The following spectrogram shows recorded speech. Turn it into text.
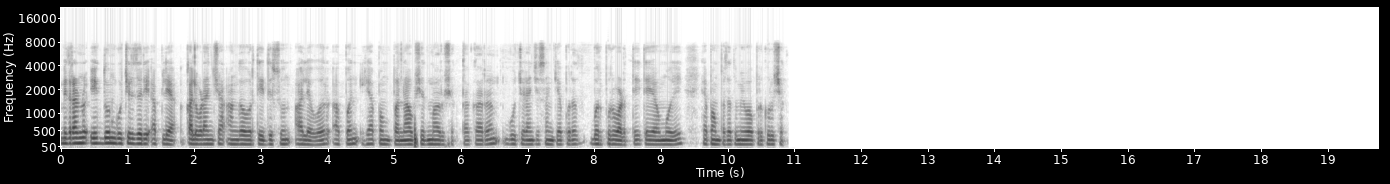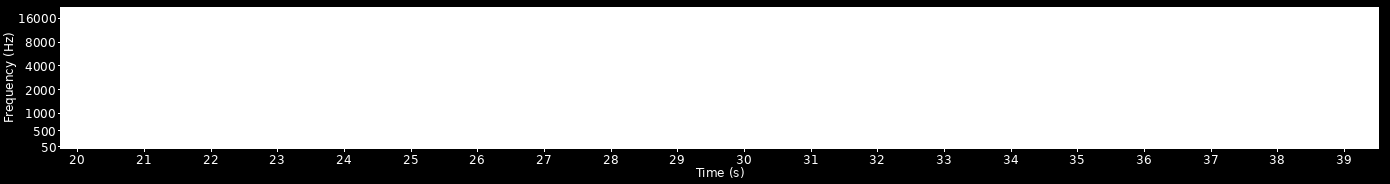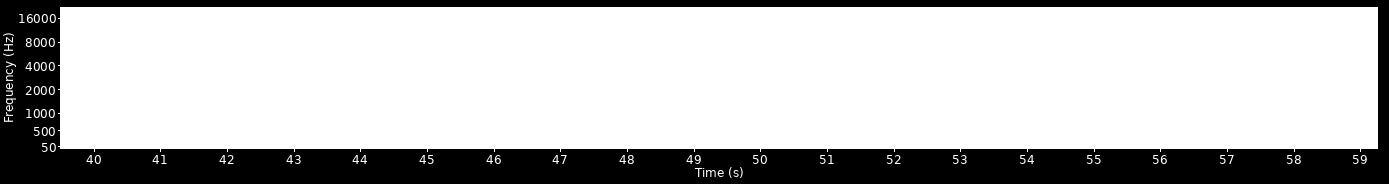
मित्रांनो एक दोन गोचीर जरी आपल्या कालवडांच्या अंगावरती दिसून आल्यावर आपण ह्या पंपांना औषध मारू शकता कारण गोचरांची संख्या परत भरपूर वाढते त्याच्यामुळे ह्या पंपाचा तुम्ही वापर करू शकता.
